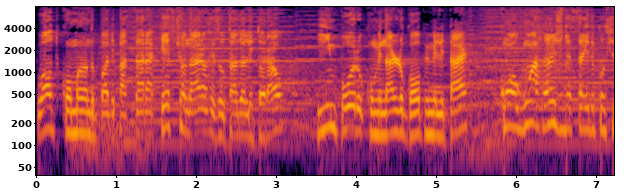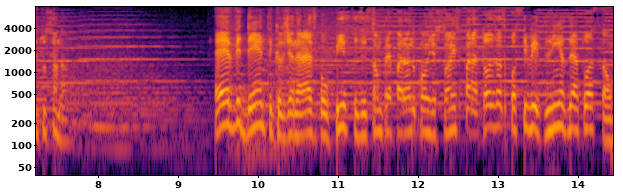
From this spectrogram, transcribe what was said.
o alto comando pode passar a questionar o resultado eleitoral e impor o culminar do golpe militar com algum arranjo de saída constitucional. É evidente que os generais golpistas estão preparando condições para todas as possíveis linhas de atuação.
